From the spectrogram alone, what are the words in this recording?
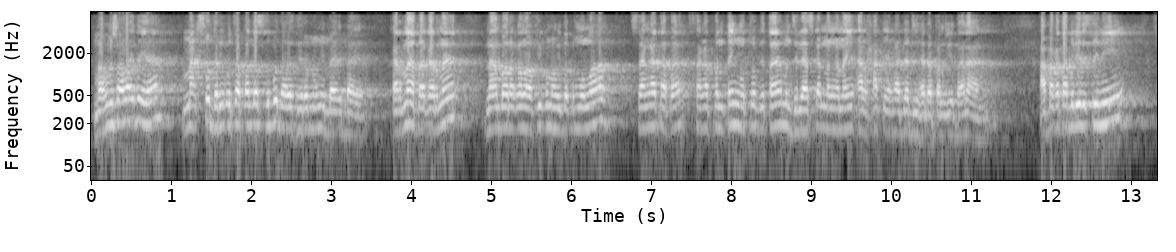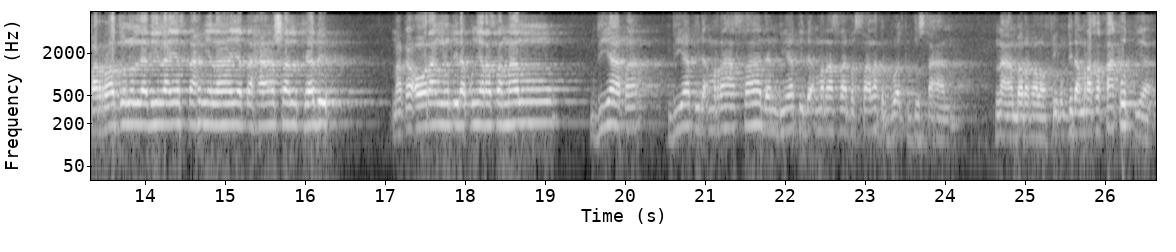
Mahfum salah itu ya? Maksud dari ucapan tersebut harus direnungi baik-baik. Karena apa? Karena na barakallahu fikum hafizakumullah sangat apa? Sangat penting untuk kita menjelaskan mengenai al-haq yang ada di hadapan kita. Nah. Apa kata beliau di sini? Farrajulul ladzi la yastahyi la yatahashal kadhib maka orang yang tidak punya rasa malu, dia apa? Dia tidak merasa dan dia tidak merasa bersalah berbuat kedustaan. Nah, barakallahu fikum, tidak merasa takut ya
